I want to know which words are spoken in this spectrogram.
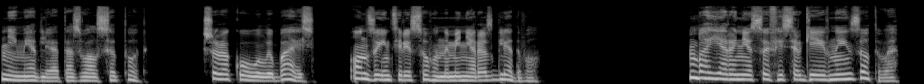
Немедля отозвался тот. Широко улыбаясь, он заинтересованно меня разглядывал. «Боярыня Софья Сергеевна Изотова»,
